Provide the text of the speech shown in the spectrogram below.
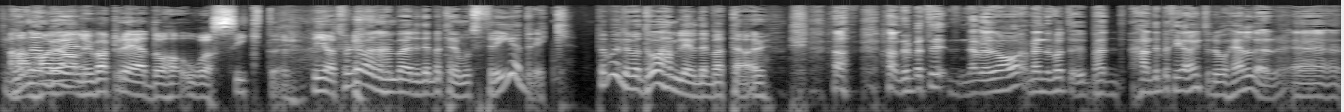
det var Han när har ju började- aldrig varit rädd att ha åsikter. Men jag tror det var när han började debattera mot Fredrik det var då han blev debattör Han, debatter, ja, men det var, han debatterade inte då heller. Eh, eh,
